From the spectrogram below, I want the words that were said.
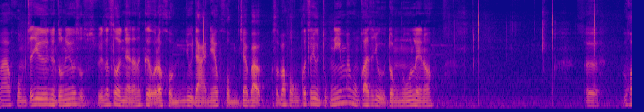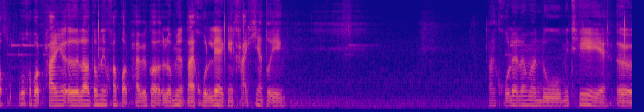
มาผมจะยืนอยู่ตรงนี้เป็นส่วนใหญ่นะถ้าเกิดว่าผมอยู่ด่านเนี่ยผมจะแบบสำหรับผมก็จะอยู่ตรงนี้ไหมผมก็อาจะอยู่ตรงนู้นเลยเนาะเออพวาพื่อความปลอดภัยไงเออเราต้องเน้นความปลอดภัยไว้ก่อนเราไม่อยากตายคนแรกไงขายขี้ยาตัวเอง ตายคนแรกแล้วมันดูไม่เท่ไงเออ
